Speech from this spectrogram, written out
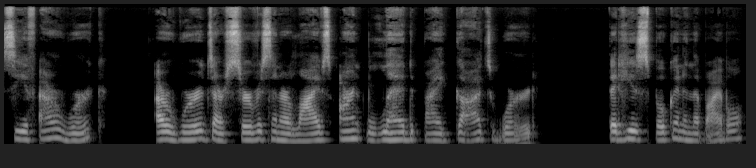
See, if our work, our words, our service, and our lives aren't led by God's word that He has spoken in the Bible,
